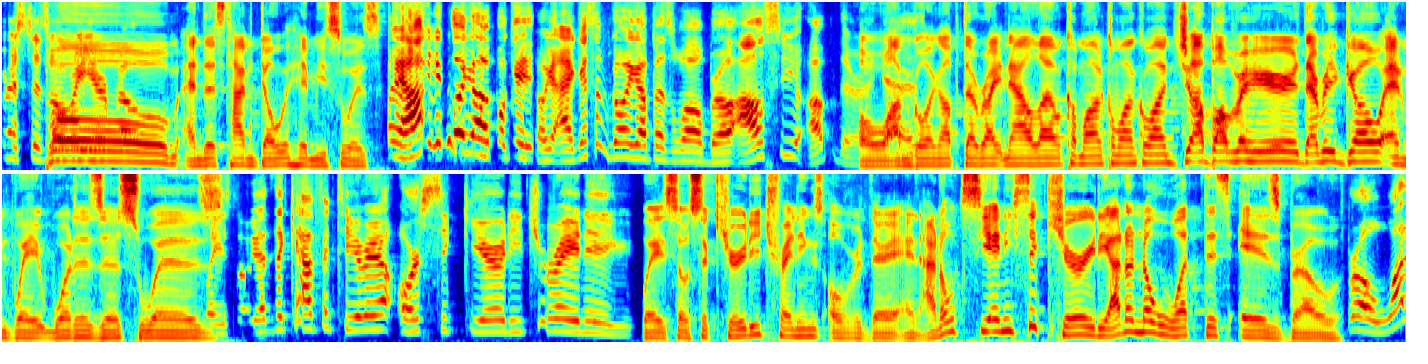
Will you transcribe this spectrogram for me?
press this over here, bro. Boom. And this time, don't hit me, Swizz. Wait, how are you going up? Okay, okay, I guess I'm going up as well, bro. I'll see you up there. Oh, I'm going up there right now. Leo. Come on, come on, come on. Jump over here. There we go. And wait, what is this, Swizz? Wait, so we have the cafeteria or security training? Wait, so security training's over there, and I don't see any security. I don't know what this is, bro. Bro, what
